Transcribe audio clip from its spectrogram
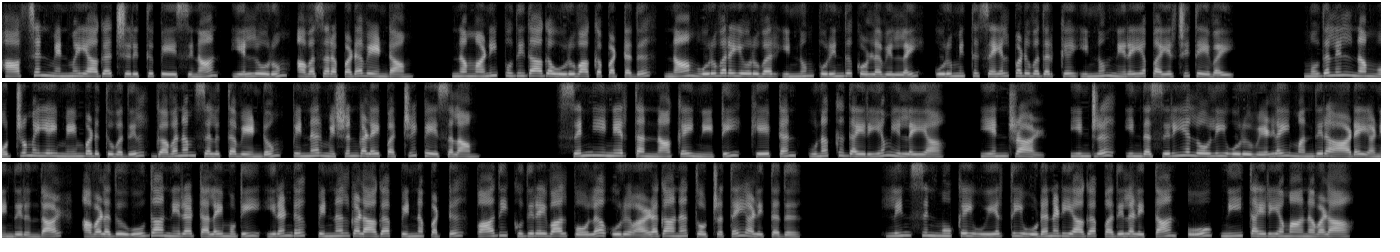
ஹாப்சன் மென்மையாகச் சிரித்து பேசினான் எல்லோரும் அவசரப்பட வேண்டாம். நம் அணி புதிதாக உருவாக்கப்பட்டது நாம் ஒருவரையொருவர் இன்னும் புரிந்து கொள்ளவில்லை ஒருமித்து செயல்படுவதற்கு இன்னும் நிறைய பயிற்சி தேவை. முதலில் நம் ஒற்றுமையை மேம்படுத்துவதில் கவனம் செலுத்த வேண்டும் பின்னர் மிஷன்களை பற்றி பேசலாம். சென்யினியர் தன் நாக்கை நீட்டி கேப்டன் உனக்கு தைரியம் இல்லையா? என்றாள். இன்று இந்த சிறிய லோலி ஒரு வெள்ளை மந்திர ஆடை அணிந்திருந்தாள். அவளது ஊதா நிற தலைமுடி இரண்டு பின்னல்களாக பின்னப்பட்டு பாதி குதிரைவால் போல ஒரு அழகான தோற்றத்தை அளித்தது. லின்சின் மூக்கை உயர்த்தி உடனடியாக பதிலளித்தான் ஓ நீ தைரியமானவளா?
